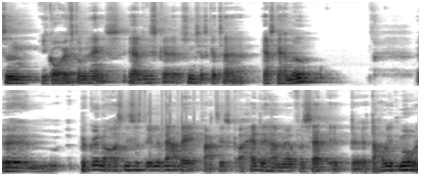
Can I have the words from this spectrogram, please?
siden i går eftermiddags, jeg lige skal, synes, jeg skal, tage, jeg skal have med? øh, begynder også lige så stille hver dag faktisk at have det her med at få sat et øh, dagligt mål.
